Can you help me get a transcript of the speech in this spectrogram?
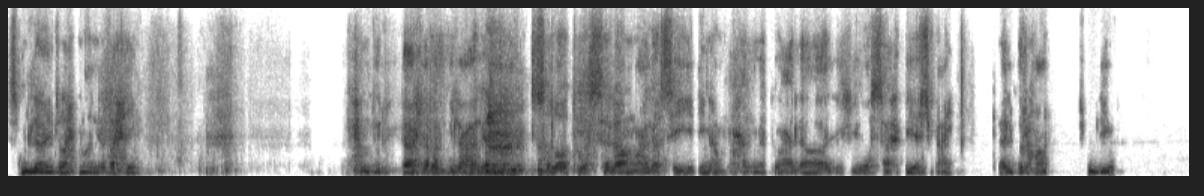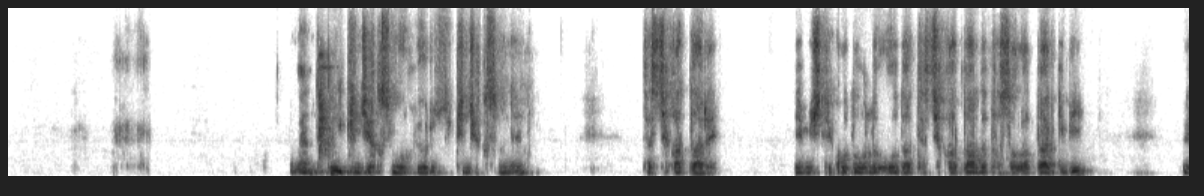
Bismillahirrahmanirrahim. Elhamdülillahi Rabbil alemin. Salatu ve selamu ala seyyidina Muhammed ve ala alihi ve sahbihi ecmain. El Burhan. Şimdi mantıkın ikinci kısmı okuyoruz. İkinci kısmını tescikatları. Demiştik o da, o da tescikatlar da tasavvutlar gibi e,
